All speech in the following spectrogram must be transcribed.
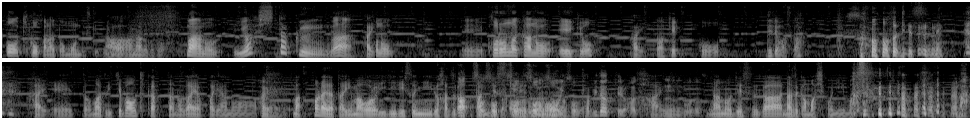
を聞こうかなと思うんですけども、ああ、なるほど。まああの岩下君ははい。この、えーコロナ禍の影響はい、は結構出てますか？そうですね。はい、えっ、と、まず一番大きかったのが、やっぱり、あの。はいはいはい。まあ、本来だったら今頃イギリスにいるはずだったんですけれそうだどもそうだそう。だ旅立ってるはず。はい。うだそうだ。なのですがなぜか益子にいます。ま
